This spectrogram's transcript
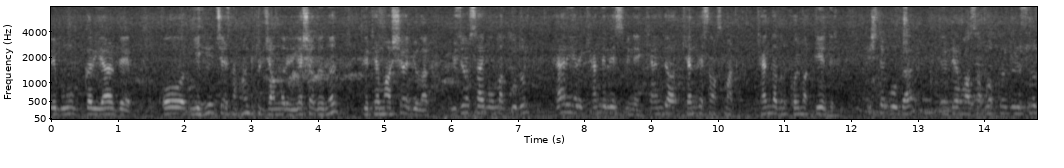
ve bulundukları yerde o nehrin içerisinde hangi tür canlıların yaşadığını bir temaşa ediyorlar. Vizyon sahibi olmak budur. Her yere kendi resmini, kendi kendi resmini asmak, kendi adını koymak değildir. İşte burada e, devasa balıkları görüyorsunuz.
